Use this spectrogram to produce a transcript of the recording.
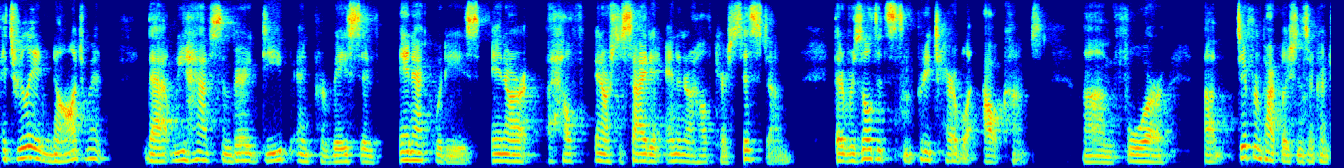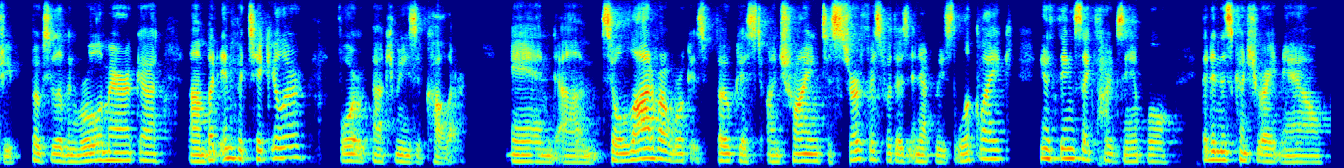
it's really acknowledgement that we have some very deep and pervasive inequities in our health, in our society, and in our healthcare system that have resulted in some pretty terrible outcomes um, for uh, different populations in the country, folks who live in rural America, um, but in particular for uh, communities of color. And um, so a lot of our work is focused on trying to surface what those inequities look like. You know, things like, for example, that in this country right now,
